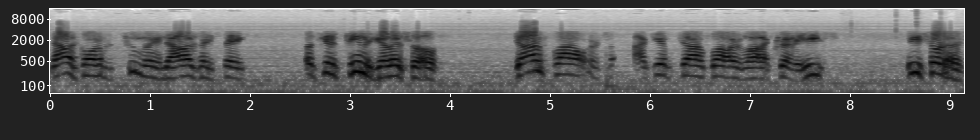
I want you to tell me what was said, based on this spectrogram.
now it's going up to two million dollars. They say, let's get a team together so John Flowers, I give John Flowers a lot of credit. He's he's sort of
